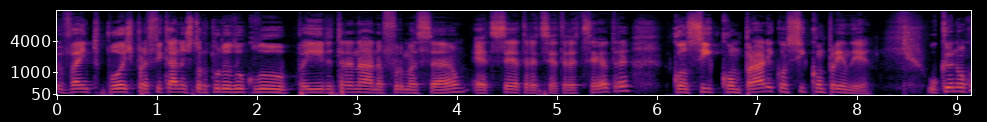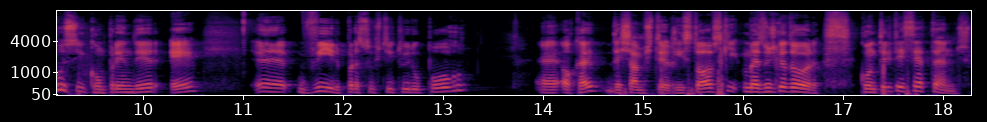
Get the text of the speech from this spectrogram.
vem depois para ficar na estrutura do clube, para ir treinar na formação, etc, etc, etc, consigo comprar e consigo compreender. O que eu não consigo compreender é uh, vir para substituir o Porro, uh, ok, deixámos de ter Ristovski, mas um jogador com 37 anos,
